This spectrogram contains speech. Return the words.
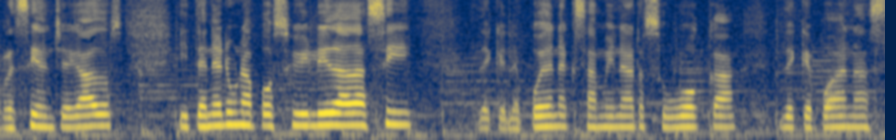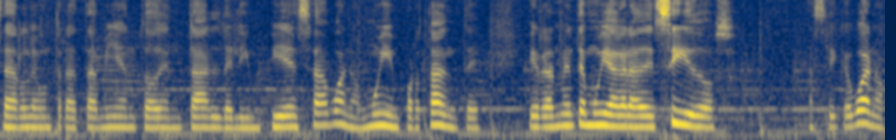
recién llegados y tener una posibilidad así de que le pueden examinar su boca, de que puedan hacerle un tratamiento dental de limpieza, bueno, muy importante y realmente muy agradecidos. Así que bueno,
